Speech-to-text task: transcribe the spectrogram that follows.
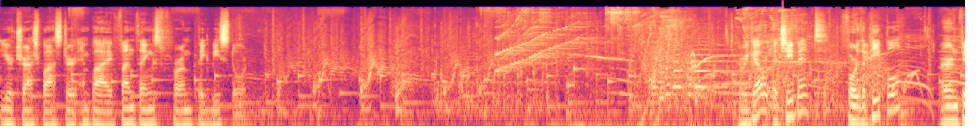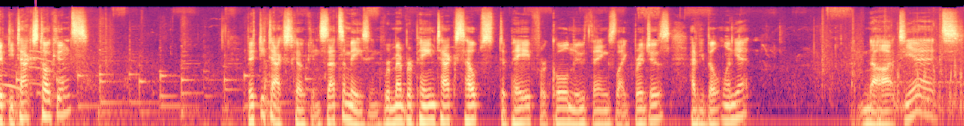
your trash blaster and buy fun things from Bigby store. We go. Achievement for the people. Earn 50 tax tokens. 50 tax tokens. That's amazing. Remember, paying tax helps to pay for cool new things like bridges. Have you built one yet? Not yet.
